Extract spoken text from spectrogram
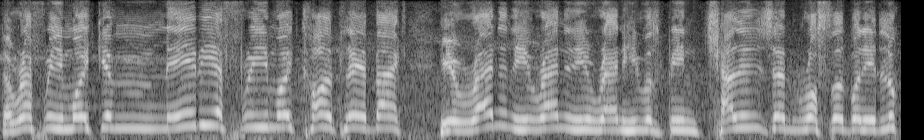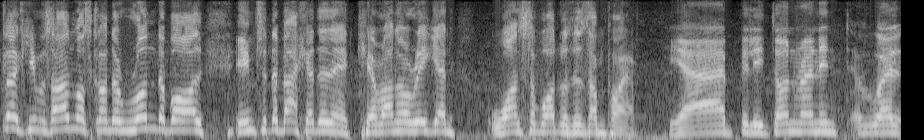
The referee might give him maybe a free, might call play back. He ran and he ran and he ran. He was being challenged and rustled, but it looked like he was almost going to run the ball into the back of the net. Kieran O'Regan wants a word with his umpire. Yeah, Billy Dunn ran in. Well,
